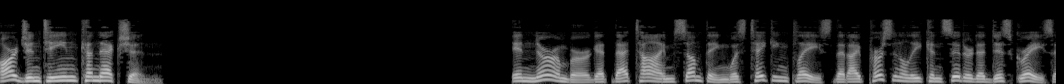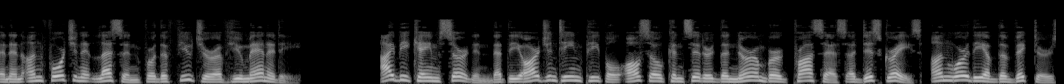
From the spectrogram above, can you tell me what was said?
Argentine connection In Nuremberg at that time something was taking place that I personally considered a disgrace and an unfortunate lesson for the future of humanity. I became certain that the Argentine people also considered the Nuremberg process a disgrace, unworthy of the victors,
